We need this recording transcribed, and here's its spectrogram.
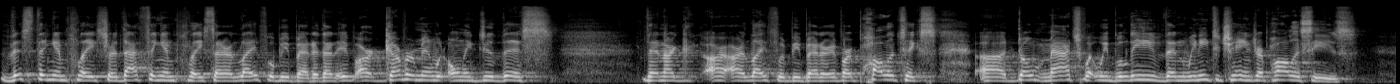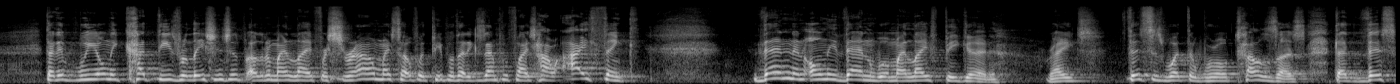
this thing in place or that thing in place, that our life will be better. That if our government would only do this, then our, our, our life would be better. If our politics uh, don't match what we believe, then we need to change our policies. That if we only cut these relationships out of my life or surround myself with people that exemplifies how I think, then and only then will my life be good, right? This is what the world tells us that this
